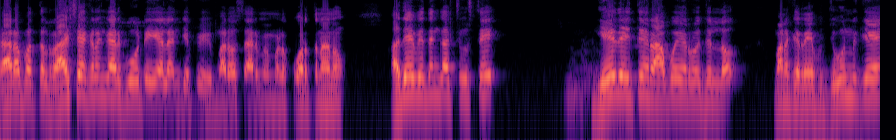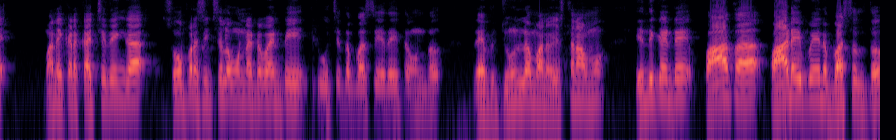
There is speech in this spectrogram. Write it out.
పేరపత్తుల రాజశేఖరం గారికి ఓటు వేయాలని చెప్పి మరోసారి మిమ్మల్ని కోరుతున్నాను. అదేవిధంగా చూస్తే ఏదైతే రాబోయే రోజుల్లో మనకి రేపు జూన్కే మన ఇక్కడ ఖచ్చితంగా సూపర్ సిక్స్లో ఉన్నటువంటి ఉచిత బస్సు ఏదైతే ఉందో రేపు జూన్లో మనం ఇస్తున్నాము. ఎందుకంటే పాత పాడైపోయిన బస్సులతో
